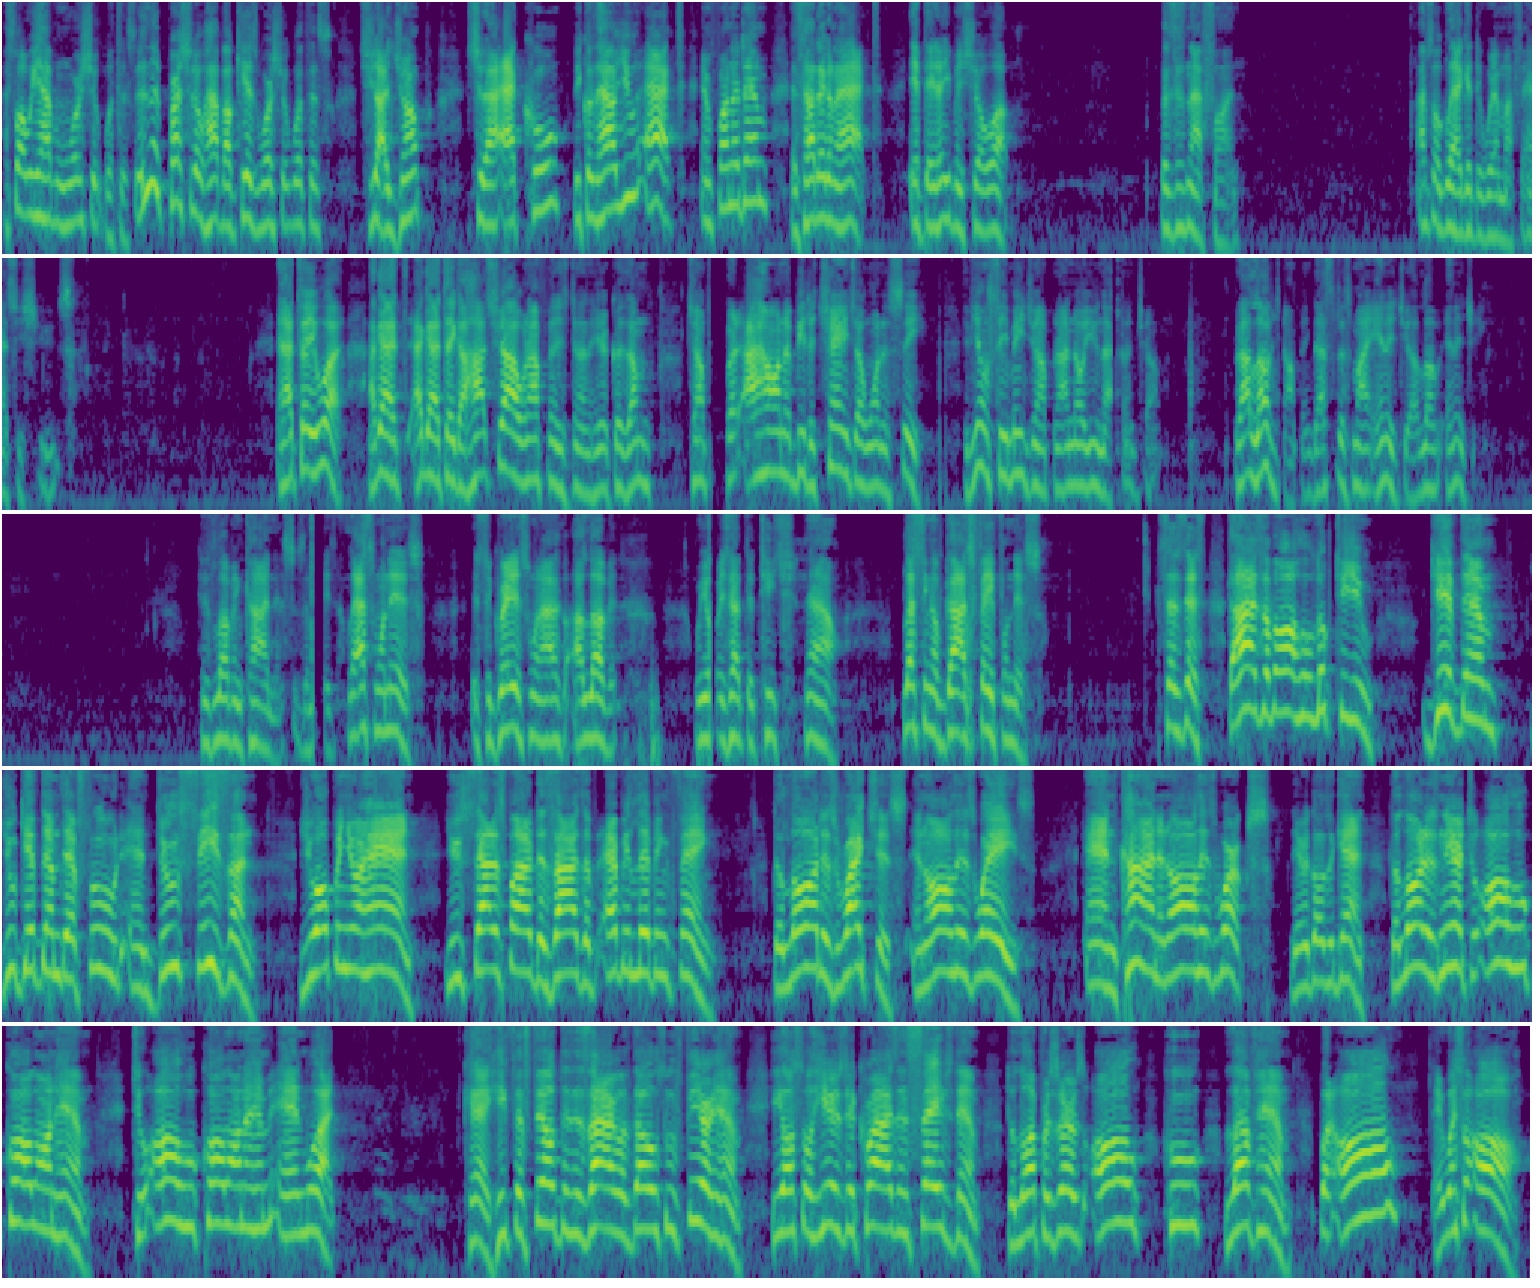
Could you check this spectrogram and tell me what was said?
That's why we haven't worship with us. Isn't it pressure to have our kids worship with us? Should I jump? Should I act cool? Because how you act in front of them is how they're going to act if they don't even show up. This is not fun. I'm so glad I get to wear my fancy shoes. And I tell you what, I got I got to take a hot shower when I finish down here because I'm jumping. But I want to be the change I want to see. If you don't see me jumping, I know you're not going to jump. But I love jumping. That's just my energy. I love energy. His loving kindness is amazing. Last one is, it's the greatest one. I, I love it. We always have to teach now. Blessing of God's faithfulness. It says this The eyes of all who look to you, give them, you give them their food in due season. You open your hand, you satisfy the desires of every living thing. The Lord is righteous in all his ways and kind in all his works. There it goes again. The Lord is near to all who call on him, to all who call on him and what? Okay, he fulfills the desire of those who fear him. He also hears their cries and saves them. The Lord preserves all who love him. But all, It everyone say all,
